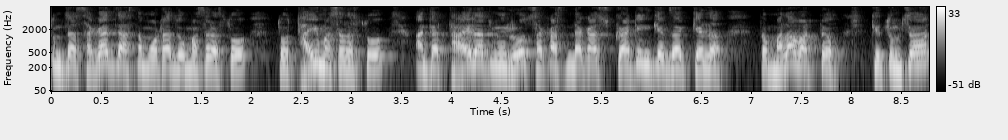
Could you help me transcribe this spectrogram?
तुमचा सगळ्यात जास्त मोठा जो मसल असतो तो थाई मसल असतो. आणि त्या थाईला तुम्ही रोज सकाळ संध्याकाळ स्क्वॅटिंग के जर केलं तर मला वाटतं की तुमचं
